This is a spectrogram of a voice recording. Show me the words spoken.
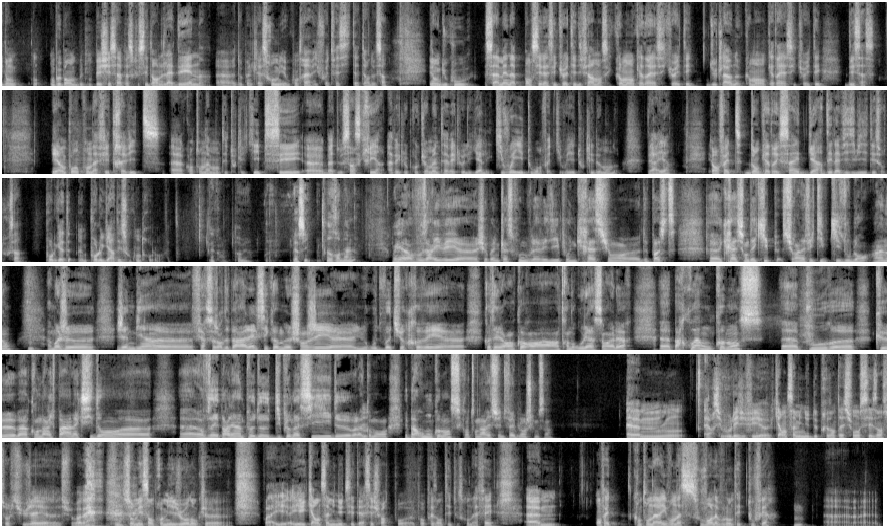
Et donc, on peut pas empêcher ça parce que c'est dans l'ADN euh, d'Open Classroom et au contraire, il faut être facilitateur de ça. Et donc, du coup, ça amène à penser la sécurité différemment. C'est comment encadrer la sécurité du cloud, comment encadrer la sécurité des SaaS. Et un point qu'on a fait très vite euh, quand on a monté toute l'équipe, c'est euh, bah, de s'inscrire avec le procurement et avec le légal, qui voyait tout en fait, qui voyait toutes les demandes derrière, et en fait d'encadrer ça et de garder la visibilité sur tout ça pour le garder sous contrôle en fait. D'accord, très bien. Merci. Romain oui, alors vous arrivez euh, chez Open Classroom, vous l'avez dit, pour une création euh, de poste, euh, création d'équipe sur un effectif qui double en un an. Mm. Alors moi, je j'aime bien faire ce genre de parallèle. C'est comme changer une roue de voiture crevée quand elle est encore en, en, train de rouler à 100 à l'heure. par quoi on commence euh, pour euh, que bah, qu'on n'arrive pas à un accident. Euh, alors vous avez parlé un peu de diplomatie, de voilà mm. comment. Mais par où on commence quand on arrive sur une feuille blanche comme ça? Alors, si vous voulez, j'ai fait 45 minutes de présentation au Césin sur le sujet sur sur mes 100 premiers jours. Donc voilà, et 45 minutes, c'était assez short pour pour présenter tout ce qu'on a fait. en fait, quand on arrive, on a souvent la volonté de tout faire. Euh,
